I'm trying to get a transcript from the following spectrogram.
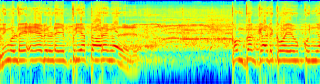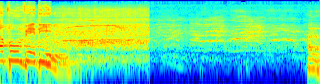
നിങ്ങളുടെ ഏവരുടെയും പ്രിയ താരങ്ങൾ കൊമ്പക്കാട് കോയം കുഞ്ഞാപ്പൂവും വേദിയിൽ. ഹലോ.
